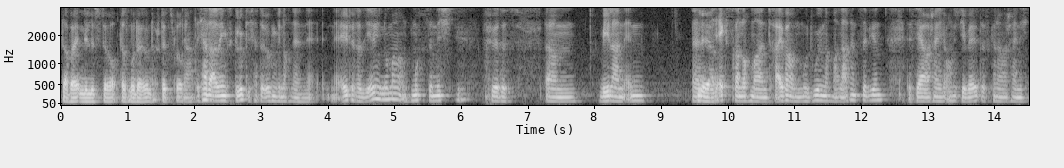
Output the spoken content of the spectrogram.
dabei in die Liste, ob das Modell unterstützt wird. Ja, ich hatte allerdings Glück, ich hatte irgendwie noch eine, eine, ältere Seriennummer und musste nicht für das ähm, WLAN-N äh, Ja. nicht extra nochmal einen Treiber und ein Modul nochmal nachinstallieren. Das ist ja wahrscheinlich auch nicht die Welt, das kann er wahrscheinlich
